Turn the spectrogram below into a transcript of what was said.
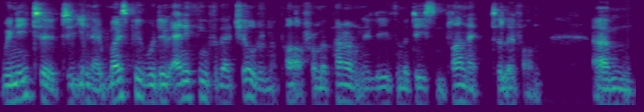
we need to, to, you know, most people would do anything for their children apart from apparently leave them a decent planet to live on. Um,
